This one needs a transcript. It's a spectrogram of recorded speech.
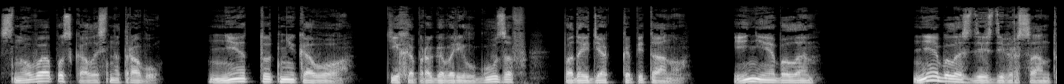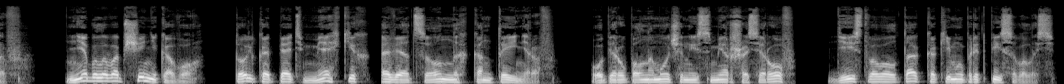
снова опускалась на траву. «Нет тут никого», — тихо проговорил Гузов, подойдя к капитану. «И не было. Не было здесь диверсантов. Не было вообще никого. Только пять мягких авиационных контейнеров. Оперуполномоченный СМЕРШа Серов действовал так, как ему предписывалось.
